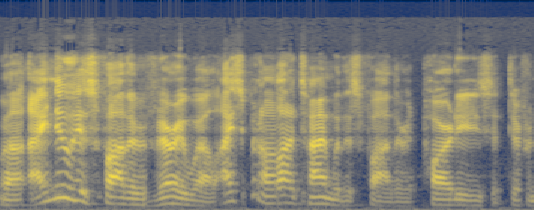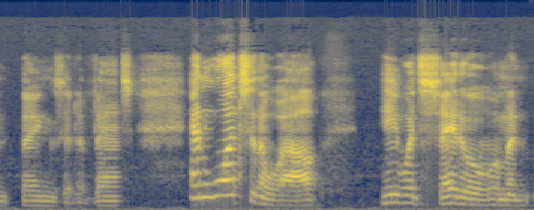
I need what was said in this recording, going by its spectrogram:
Well, I knew his father very well. I spent a lot of time with his father at parties, at different things, at events. And once in a while, he would say to a woman,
